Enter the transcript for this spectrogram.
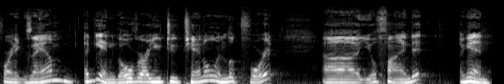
for an exam. Again, go over our YouTube channel and look for it. Uh, you'll find it. Again,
